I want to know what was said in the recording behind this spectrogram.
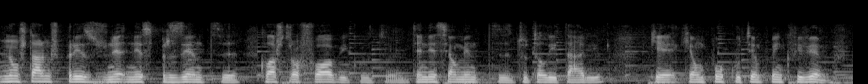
não estarmos presos nesse presente claustrofóbico, tendencialmente totalitário, que é, que é um pouco o tempo em que vivemos.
